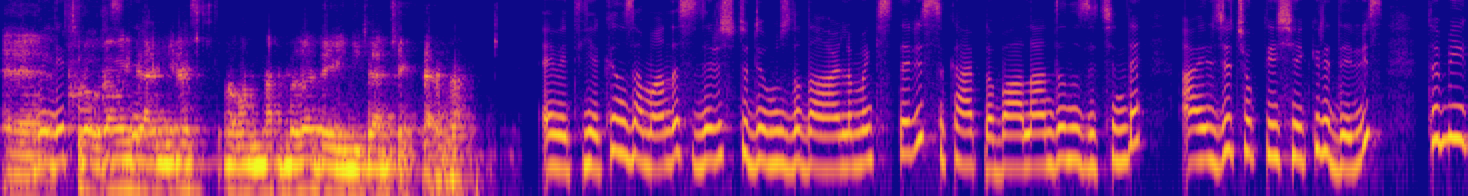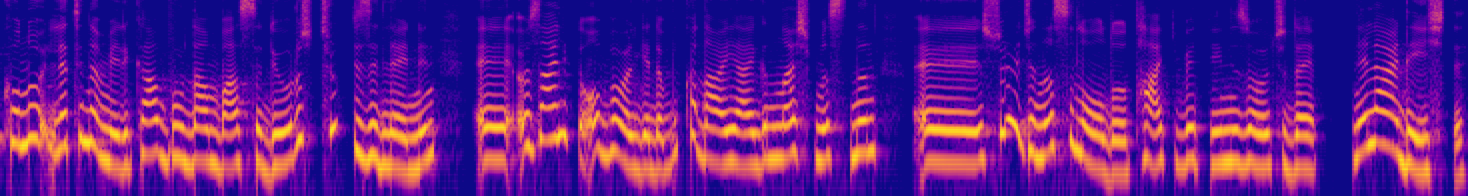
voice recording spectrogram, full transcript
Ee, programı ilerleyen zamanlarda da değineceğim tekrardan. Evet yakın zamanda sizleri stüdyomuzda da ağırlamak isteriz. Skype'la bağlandığınız için de ayrıca çok teşekkür ederiz. Tabii konu Latin Amerika buradan bahsediyoruz. Türk dizilerinin e, özellikle o bölgede bu kadar yaygınlaşmasının e, süreci nasıl oldu? Takip ettiğiniz ölçüde neler değişti?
